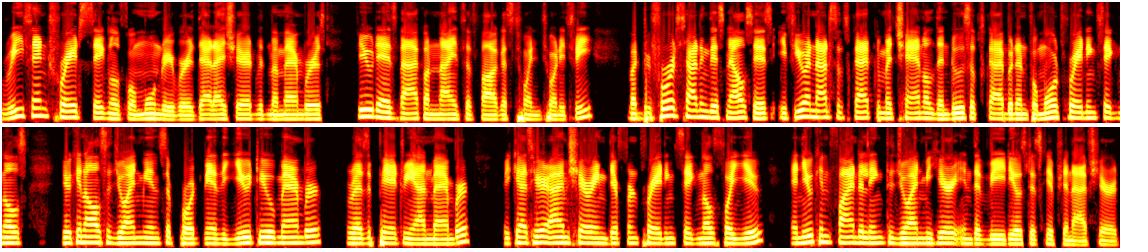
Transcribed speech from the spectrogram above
recent trade signal for Moonriver that I shared with my members few days back on 9th of August 2023. But before starting this analysis, if you are not subscribed to my channel, then do subscribe button for more trading signals. You can also join me and support me as a YouTube member or as a Patreon member because here I'm sharing different trading signals for you. And you can find a link to join me here in the video's description I've shared.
